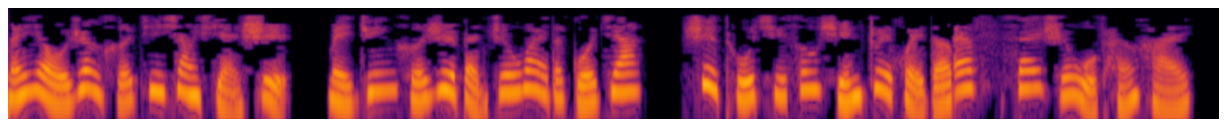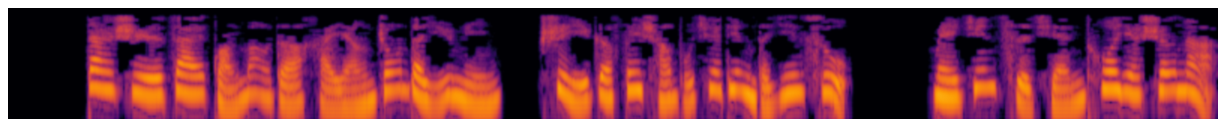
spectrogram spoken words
没有任何迹象显示美军和日本之外的国家试图去搜寻坠毁的 F 三十五残骸，但是在广袤的海洋中的渔民是一个非常不确定的因素。美军此前拖延声纳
